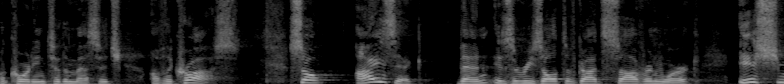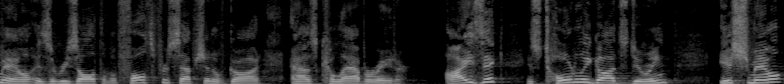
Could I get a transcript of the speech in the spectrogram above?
according to the message of the cross. So, Isaac then is the result of God's sovereign work. Ishmael is a result of a false perception of God as collaborator. Isaac is totally God's doing. Ishmael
